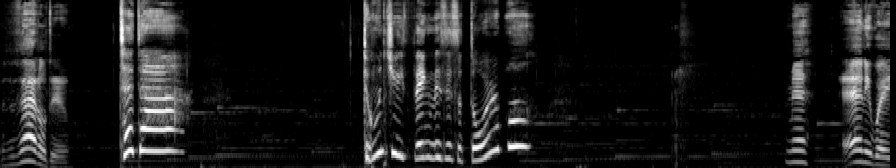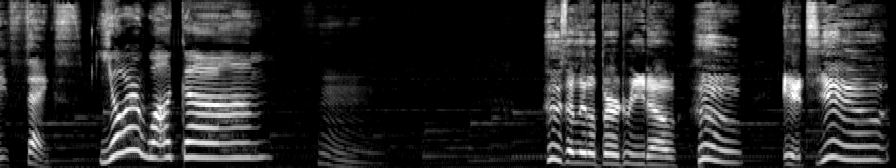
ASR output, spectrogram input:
That'll do. Ta-da! Don't you think this is adorable? Meh. Anyway, thanks. You're welcome. Hmm. Who's a little bird Rito? Who? It's you!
